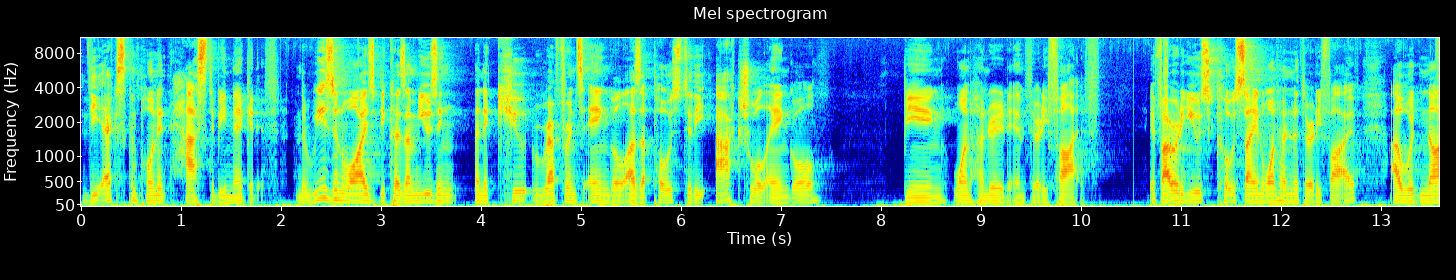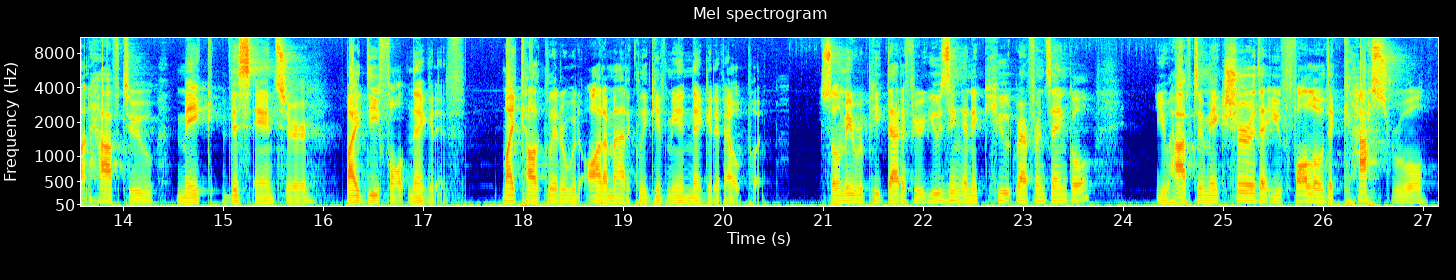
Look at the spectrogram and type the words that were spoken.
the x component has to be negative. And the reason why is because I'm using an acute reference angle as opposed to the actual angle being 135. If I were to use cosine 135, I would not have to make this answer by default negative. My calculator would automatically give me a negative output. So let me repeat that. If you're using an acute reference angle, you have to make sure that you follow the CAST rule.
